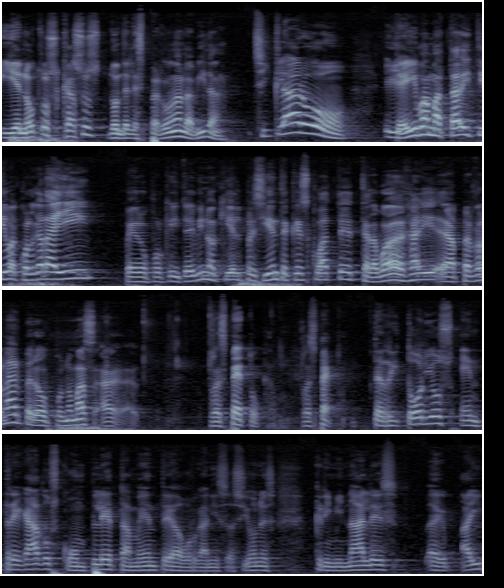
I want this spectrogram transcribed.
y, en otros casos donde les perdonan la vida. Sí, claro. te iba a matar y te iba a colgar ahí, pero porque intervino aquí el presidente que es cuate, te la voy a dejar a perdonar, pero pues nomás respeto, cabrón, respeto. Territorios entregados completamente a organizaciones criminales. Eh, hay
